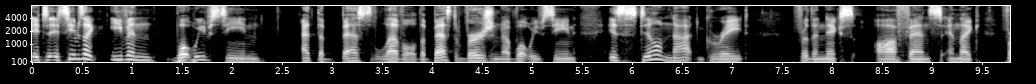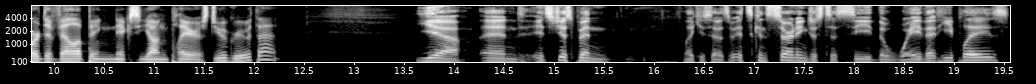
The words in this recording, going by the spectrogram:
it it seems like even what we've seen at the best level, the best version of what we've seen, is still not great for the Knicks offense and like for developing Knicks young players. Do you agree with that? Yeah, and it's just been like you said, it's, it's concerning just to see the way that he plays.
